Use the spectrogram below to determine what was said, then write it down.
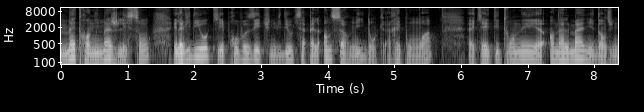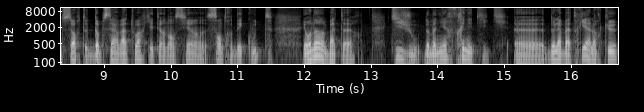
mettre en image les sons. Et la vidéo qui est proposée est une vidéo qui s'appelle Answer Me, donc Réponds-moi, euh, qui a été tournée en Allemagne dans une sorte d'observatoire qui était un ancien centre d'écoute. Et on a un batteur qui joue de manière frénétique de la batterie alors que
